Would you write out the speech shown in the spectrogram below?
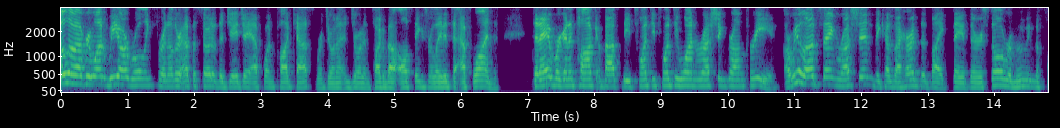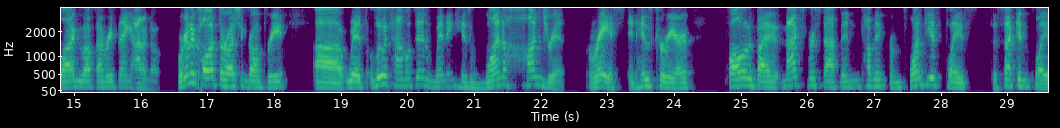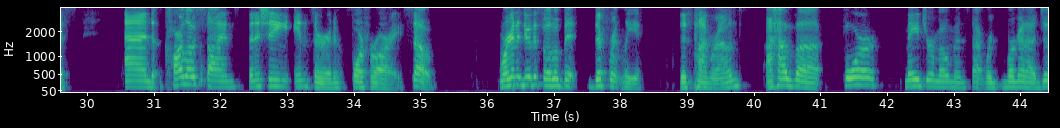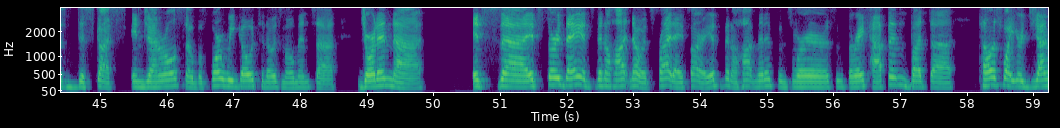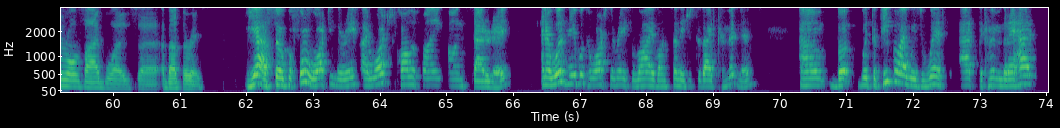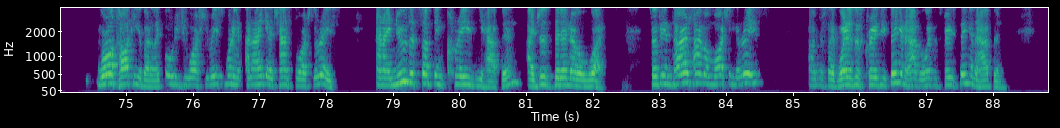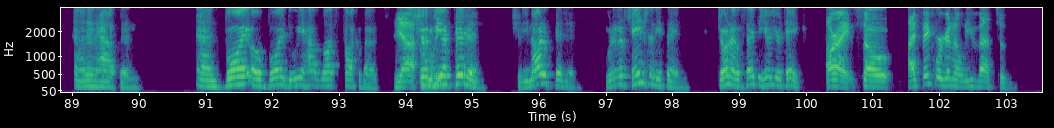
Hello, everyone. We are rolling for another episode of the JJF1 podcast where Jonah and Jordan talk about all things related to F1. Today, we're going to talk about the 2021 Russian Grand Prix. Are we allowed saying Russian? Because I heard that like they, they're still removing the flags off everything. I don't know. We're going to call it the Russian Grand Prix uh, with Lewis Hamilton winning his 100th race in his career, followed by Max Verstappen coming from 20th place to second place, and Carlos Sainz finishing in third for Ferrari. So we're going to do this a little bit differently this time around. I have uh, four major moments that we're, we're going to just discuss in general. So before we go to those moments, uh, Jordan, uh, it's uh it's Thursday. It's been a hot no, it's Friday. Sorry, it's been a hot minute since we're since the race happened. But uh, tell us what your general vibe was uh, about the race. Yeah, so before watching the race, I watched qualifying on Saturday, and I wasn't able to watch the race live on Sunday just because I had commitments. Um, but with the people I was with at the commitment that I had, we're all talking about it like, oh, did you watch the race morning? And I didn't get a chance to watch the race. And I knew that something crazy happened. I just didn't know what. So the entire time I'm watching the race, I'm just like, when is this crazy thing gonna happen? When's this crazy thing gonna happen? And it happened. And boy, oh boy, do we have lots to talk about. Yeah. Should we- he have pitted? Should he not have pitted? Would it have changed anything? Jonah, I'm excited to hear your take. All right, so I think we're gonna leave that to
